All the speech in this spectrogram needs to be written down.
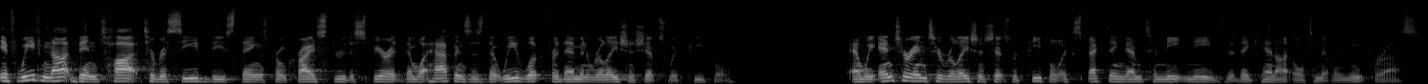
if we've not been taught to receive these things from Christ through the Spirit, then what happens is that we look for them in relationships with people. And we enter into relationships with people expecting them to meet needs that they cannot ultimately meet for us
